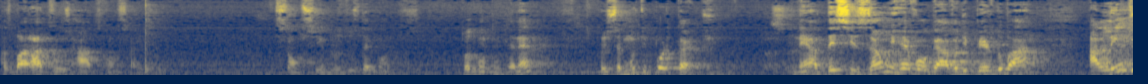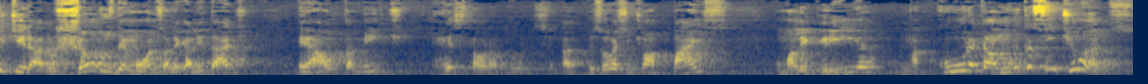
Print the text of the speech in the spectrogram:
as baratas e os ratos vão sair. São símbolos dos demônios. Todo mundo está entendendo? Então, isso é muito importante. Né? A decisão irrevogável de perdoar, além de tirar o chão dos demônios, a legalidade, é altamente restauradora. A pessoa vai sentir uma paz uma alegria, uma cura que ela nunca sentiu antes,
